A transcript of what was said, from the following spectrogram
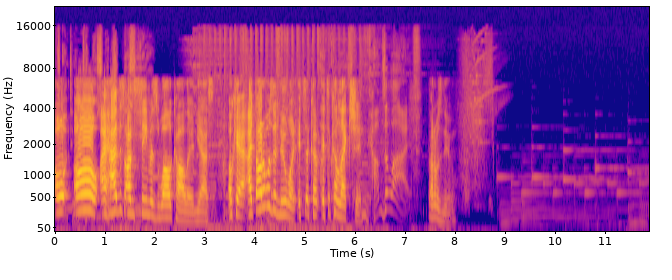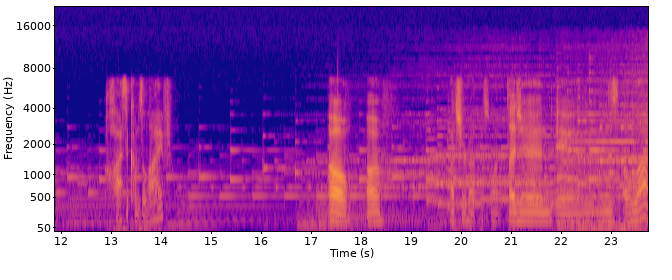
Oh, oh, I had this on. Steam as well, Colin. Yes. Okay, I thought it was a new one. It's a it's a collection. Comes alive. Thought it was new. Classic comes alive. Oh, oh. Not sure about this one. Legend is alive.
